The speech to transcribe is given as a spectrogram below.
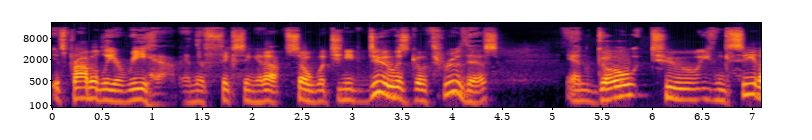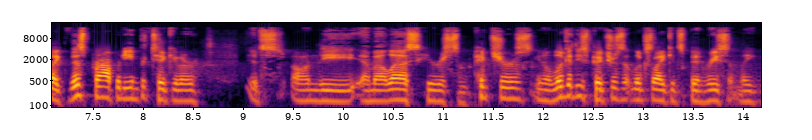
it's probably a rehab and they're fixing it up. So what you need to do is go through this and go to, you can see like this property in particular it's on the MLS. Here's some pictures. You know, look at these pictures. It looks like it's been recently,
